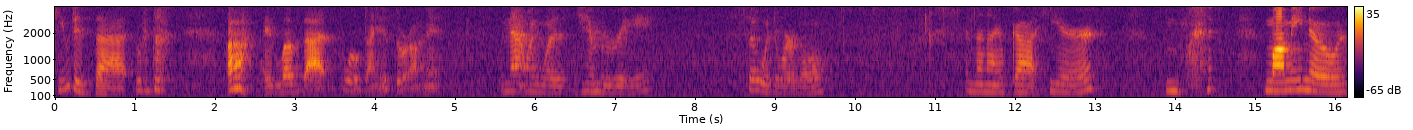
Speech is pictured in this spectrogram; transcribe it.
cute is that? Ah, oh, I love that. Little dinosaur on it. And that one was Gymboree. So adorable. And then I've got here Mommy knows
